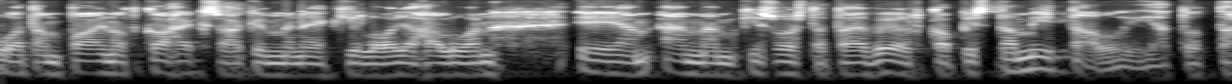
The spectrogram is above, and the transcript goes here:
puotan painot 80 kiloa ja haluan EM, MM-kisoista tai World Cupista mitallia. Tota,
